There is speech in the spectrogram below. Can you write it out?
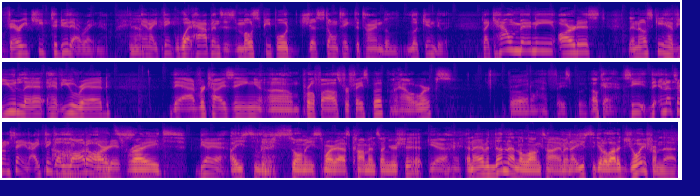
very cheap to do that right now. Yeah. And I think what happens is most people just don't take the time to look into it. Like how many artists, Linoskiii, have you le- have you read the advertising um, profiles for Facebook on how it works? Bro, I don't have Facebook. Okay, see, th- and that's what I'm saying. I think a ah, lot of artists, That's right. Yeah, yeah, I used to leave so many smart ass comments on your shit. yeah. And I haven't done that in a long time, and I used to get a lot of joy from that.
